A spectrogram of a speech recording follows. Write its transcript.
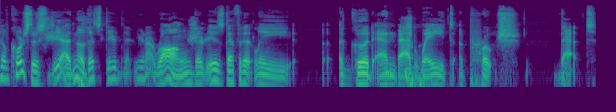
Of course, there's yeah, no, that's you're not wrong. There is definitely a good and bad way to approach that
